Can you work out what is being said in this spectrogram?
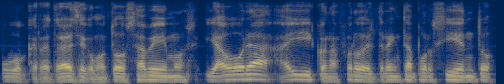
hubo que retraerse como todos sabemos, y ahora ahí con aforo del 30%,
